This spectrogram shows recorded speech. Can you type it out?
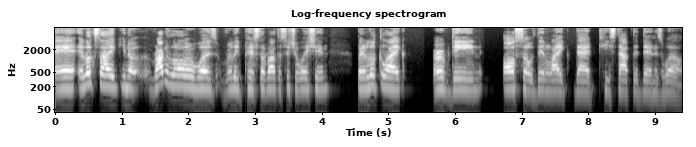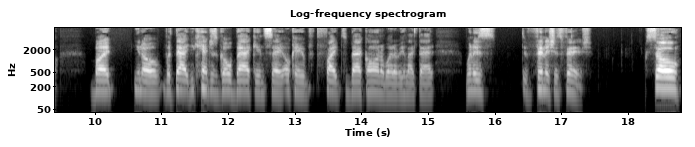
And it looks like, you know, Robbie Lawler was really pissed about the situation, but it looked like Herb Dean also didn't like that he stopped it then as well. But, you know, with that, you can't just go back and say, okay, fight's back on or whatever like that. When his finish is finished. So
